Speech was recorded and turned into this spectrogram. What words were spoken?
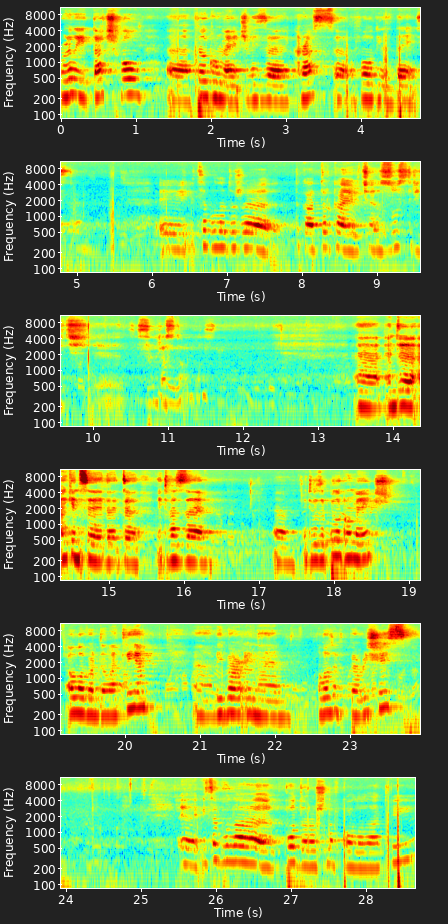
really touchful uh, pilgrimage with the cross uh, of all these days Е, І це була дуже така торкаюча зустріч е, з Христом. uh, and uh, I can say that uh, it was a um, it was a pilgrimage all over the Latvia uh, we were in um, a lot of parishes Е, І це була подорож навколо Латвії.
